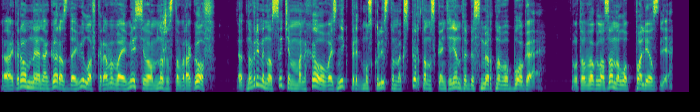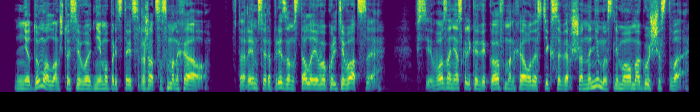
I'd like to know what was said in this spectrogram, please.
огромная нога раздавила в кровавое месиво множество врагов. Одновременно с этим Манхао возник перед мускулистым экспертом с континента бессмертного бога. У того глаза на лоб полезли. Не думал он, что сегодня ему предстоит сражаться с Манхао. Вторым сюрпризом стала его культивация. Всего за несколько веков Манхао достиг совершенно немыслимого могущества.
